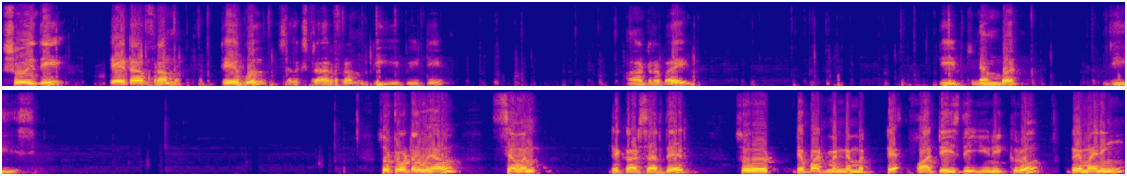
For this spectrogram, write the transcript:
show you the data from table select star from dept order by dept number DESC. So total we have seven records are there. So department number 40 is the unique row, remaining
